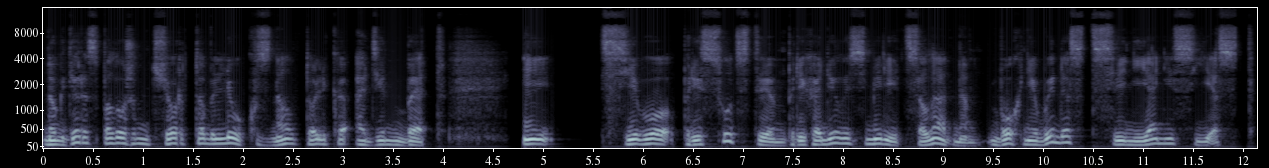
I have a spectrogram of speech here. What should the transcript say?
но где расположен чертов люк, знал только один Бет. И с его присутствием приходилось смириться. Ладно, бог не выдаст, свинья не съест.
